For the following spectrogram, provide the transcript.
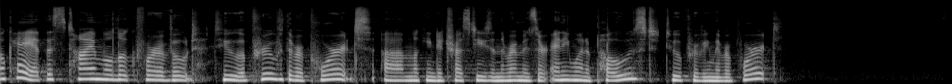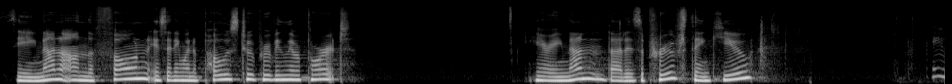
Okay, at this time, we'll look for a vote to approve the report. Um, looking to trustees in the room, is there anyone opposed to approving the report? Seeing none on the phone, is anyone opposed to approving the report? Hearing none, that is approved. Thank you. Okay,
